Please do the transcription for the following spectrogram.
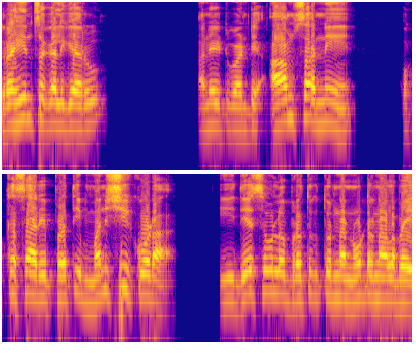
గ్రహించగలిగారు? అనేటువంటి అంశాన్ని ఒక్కసారి ప్రతి మనిషి కూడా ఈ దేశంలో బ్రతుకుతున్న నూట నలభై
